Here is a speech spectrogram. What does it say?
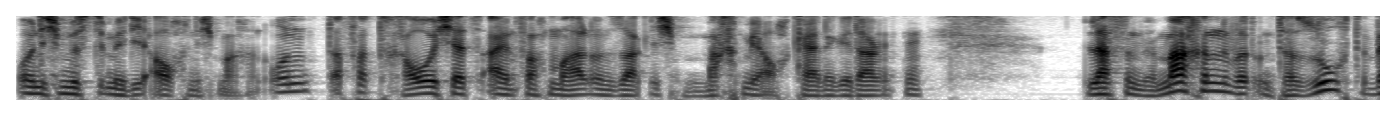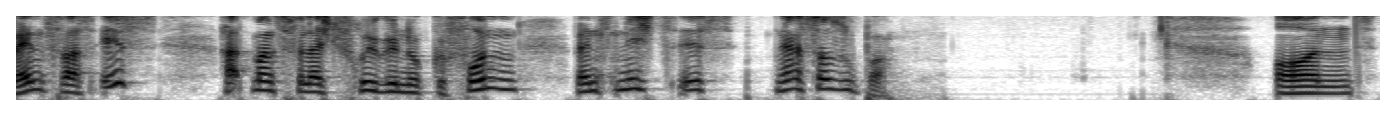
und ich müsste mir die auch nicht machen. Und da vertraue ich jetzt einfach mal und sage, ich mache mir auch keine Gedanken. Lassen wir machen, wird untersucht. Wenn es was ist, hat man es vielleicht früh genug gefunden. Wenn es nichts ist, na, ist doch super. Und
